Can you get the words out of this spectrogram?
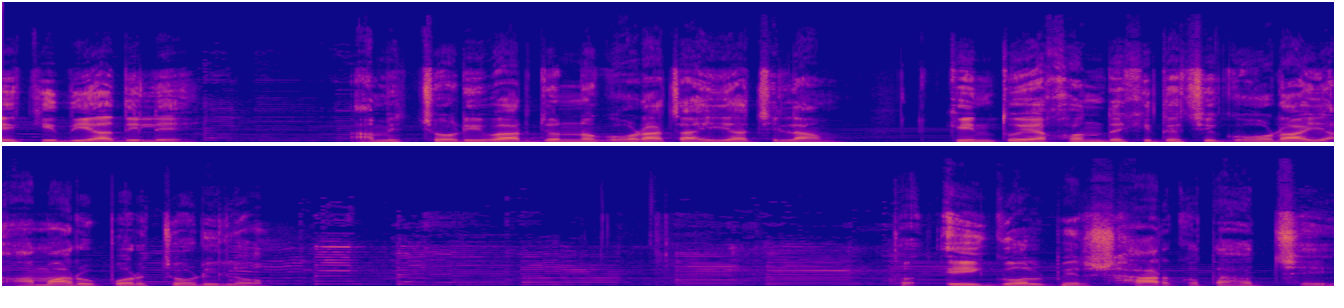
এ কি দিয়া দিলে আমি চড়িবার জন্য ঘোড়া চাহিয়াছিলাম কিন্তু এখন দেখিতেছি ঘোড়াই আমার উপর চড়িল। তো এই গল্পের সার কথা হচ্ছে,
